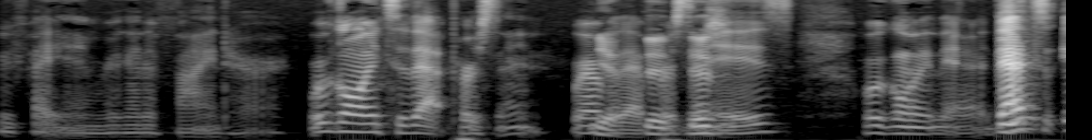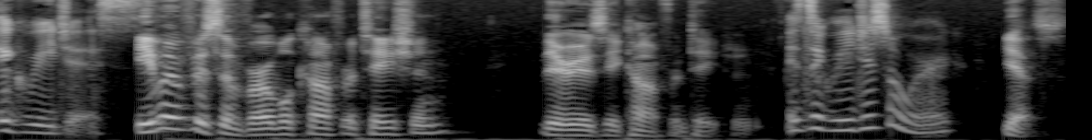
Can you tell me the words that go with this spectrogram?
We fighting. We're gonna find her. We're going to that person, wherever Yeah, that person is. We're going there. That's egregious. Even if it's a verbal confrontation, there is a confrontation. Is egregious a word? Yes.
